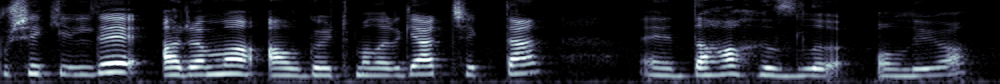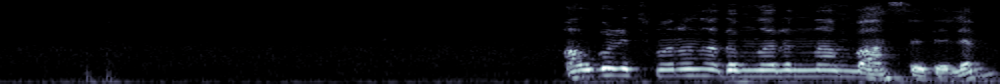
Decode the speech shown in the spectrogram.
Bu şekilde arama algoritmaları gerçekten e, daha hızlı oluyor. Algoritmanın adımlarından bahsedelim.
